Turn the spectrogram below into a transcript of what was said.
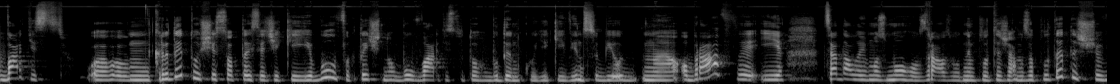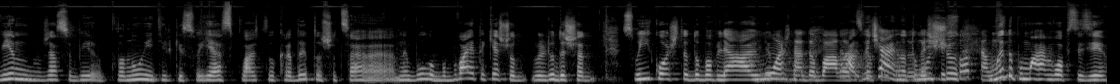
вартість. Е, Кредиту 600 тисяч, який був, фактично був вартістю того будинку, який він собі об- е, обрав, і це дало йому змогу зразу одним платежем заплатити, що він вже собі планує тільки своє сплату кредиту, що це не було. Бо буває таке, що люди ще свої кошти додають. Можна додати звичайно, тому що ми допомагаємо в обсязі.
